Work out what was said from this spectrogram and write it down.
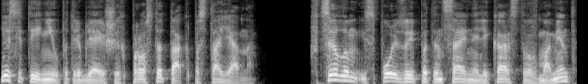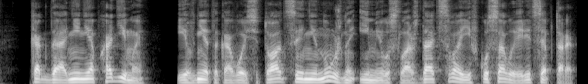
если ты не употребляешь их просто так постоянно. В целом, используй потенциальные лекарства в момент, когда они необходимы, и вне таковой ситуации не нужно ими услаждать свои вкусовые рецепторы.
